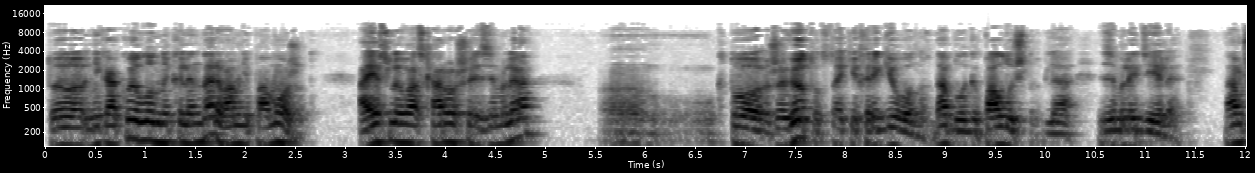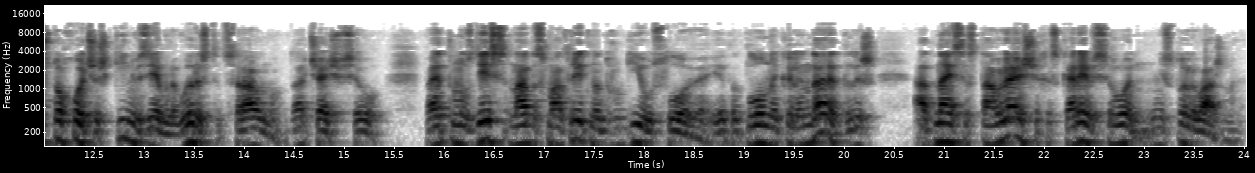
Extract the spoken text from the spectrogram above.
то никакой лунный календарь вам не поможет. А если у вас хорошая земля, э, кто живет вот в таких регионах, да, благополучных для земледелия, там что хочешь, кинь в землю, вырастет все равно, да, чаще всего. Поэтому здесь надо смотреть на другие условия. И этот лунный календарь это лишь одна из составляющих и, скорее всего, не столь важная.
